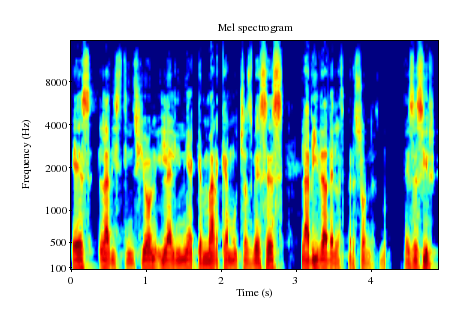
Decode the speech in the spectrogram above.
es la distinción y la línea que marca muchas veces la vida de las personas. ¿no? Es decir,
